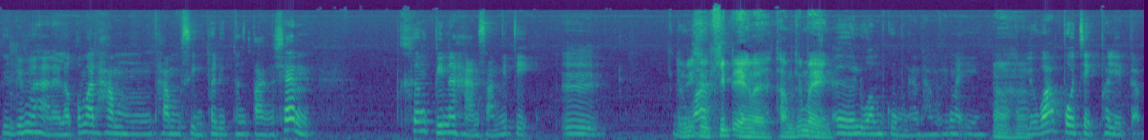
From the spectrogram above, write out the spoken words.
อยู่ที่มหาลัยเราก็มาทำทำสิ่งประดิษฐ์ต่าง ๆ เช่น เครื่องปริ้นอาหารสามมิติอืมหอัรืนอนี้ว่าคือคิดเองเลยทำขึ้นมาเองเออรวมกลุ่มกันทำขึ้นมาเองอ่าฮะหรือว่าโปรเจกต์ผลิตแบบ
